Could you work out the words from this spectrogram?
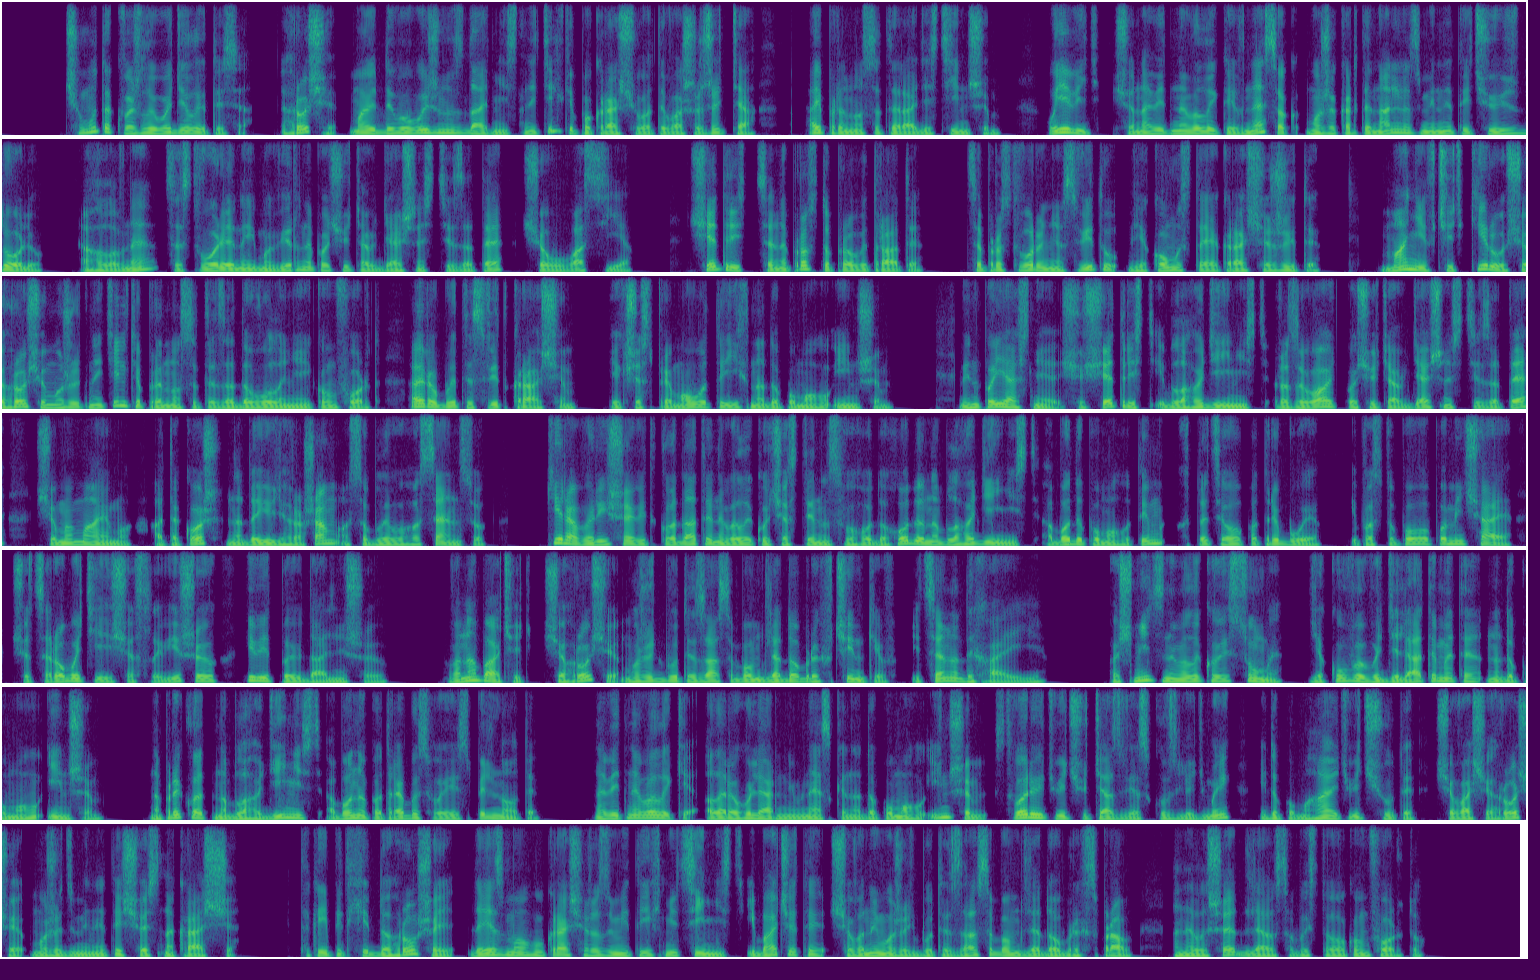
Чому так важливо ділитися? Гроші мають дивовижну здатність не тільки покращувати ваше життя, а й приносити радість іншим. Уявіть, що навіть невеликий внесок може кардинально змінити чиюсь долю, а головне, це створює неймовірне почуття вдячності за те, що у вас є. Щедрість це не просто про витрати, це про створення світу, в якому стає краще жити. Мані вчить Кіру, що гроші можуть не тільки приносити задоволення і комфорт, а й робити світ кращим, якщо спрямовувати їх на допомогу іншим. Він пояснює, що щедрість і благодійність розвивають почуття вдячності за те, що ми маємо, а також надають грошам особливого сенсу. Кіра вирішує відкладати невелику частину свого доходу на благодійність або допомогу тим, хто цього потребує, і поступово помічає, що це робить її щасливішою і відповідальнішою. Вона бачить, що гроші можуть бути засобом для добрих вчинків, і це надихає її. Почніть з невеликої суми, яку ви виділятимете на допомогу іншим наприклад, на благодійність або на потреби своєї спільноти. Навіть невеликі, але регулярні внески на допомогу іншим створюють відчуття зв'язку з людьми і допомагають відчути, що ваші гроші можуть змінити щось на краще. Такий підхід до грошей дає змогу краще розуміти їхню цінність і бачити, що вони можуть бути засобом для добрих справ, а не лише для особистого комфорту.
